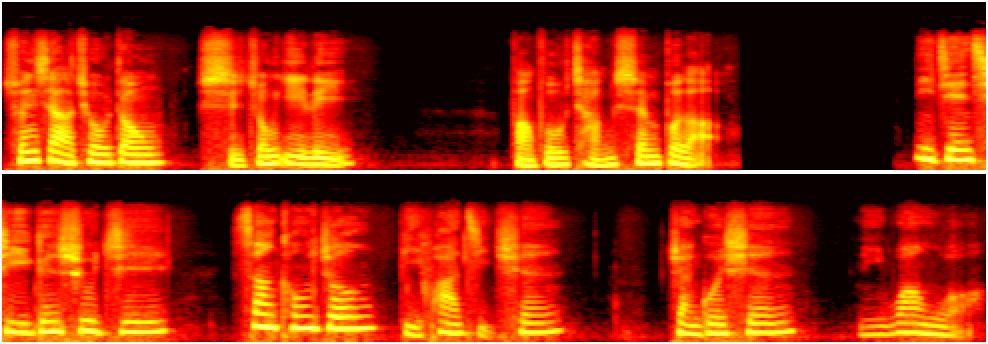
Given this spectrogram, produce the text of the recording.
春夏秋冬。始终屹立，仿佛长生不老。你捡起一根树枝，向空中比划几圈，转过身，凝望我，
